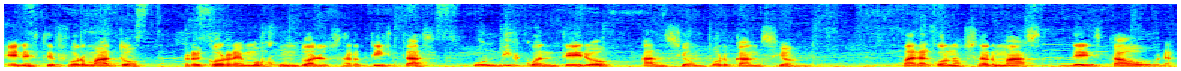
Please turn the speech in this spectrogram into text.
En este formato recorremos junto a los artistas un disco entero, canción por canción, para conocer más de esta obra.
